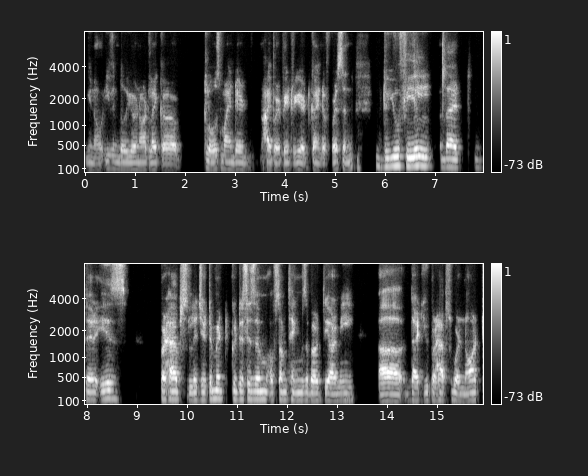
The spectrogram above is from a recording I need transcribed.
you know even though you're not like a close-minded hyper patriot kind of person do you feel that there is perhaps legitimate criticism of some things about the army uh, that you perhaps were not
